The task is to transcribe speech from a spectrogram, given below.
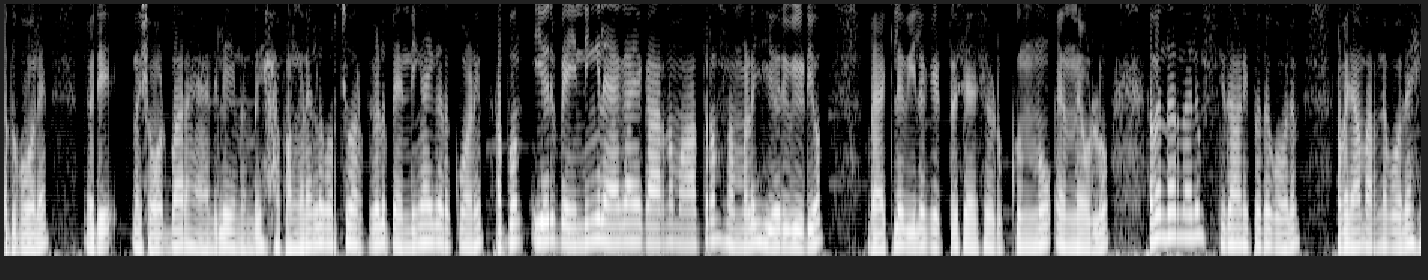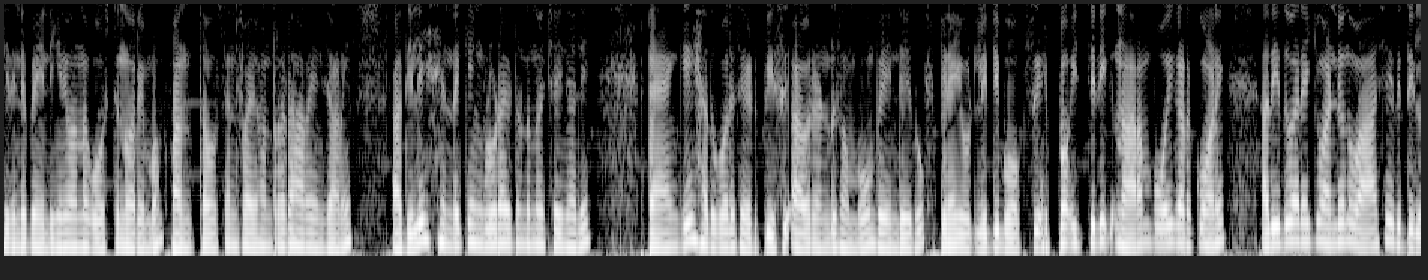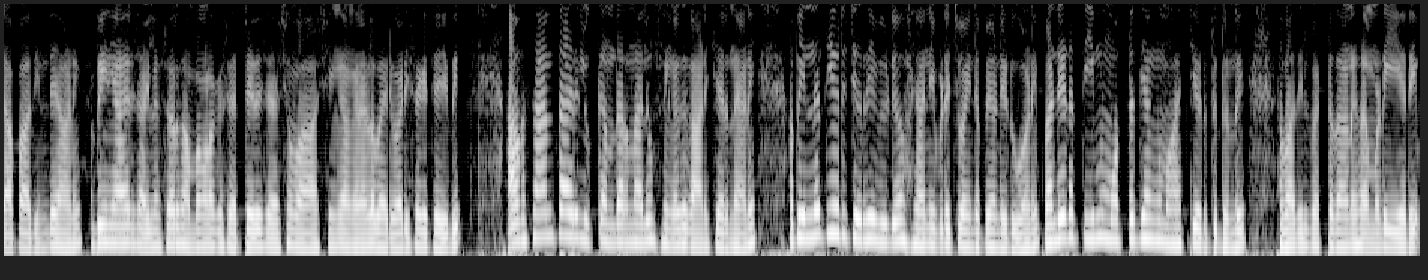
അതുപോലെ ഒരു ഷോർട്ട് ബാർ ഹാൻഡിൽ ചെയ്യുന്നുണ്ട്. അപ്പോൾ അങ്ങനെയുള്ള കുറച്ച് വർക്കുകൾ പെൻഡിങ് ആയി കിടക്കുവാണ്. അപ്പം ഈ ഒരു പെയിന്റിങ് ലാഗായ കാരണം മാത്രം നമ്മൾ ഈ ഒരു വീഡിയോ ബാക്കിലെ വീലൊക്കെ ഇട്ട ശേഷം എടുക്കുന്നു എന്നേ ഉള്ളൂ. അപ്പോൾ എന്തായിരുന്നാലും ഇതാണ് ഇപ്പോഴത്തെ കോലം. അപ്പോൾ ഞാൻ പറഞ്ഞ പോലെ ഇതിന്റെ പെയിന്റിങ്ങിന് വന്ന കോസ്റ്റ് എന്ന് പറയുമ്പോൾ വൺ തൗസൻഡ് ഫൈവ് ഹൺഡ്രഡ് ആ റേഞ്ചാണ് അതിൽ എന്തൊക്കെ ഇൻക്ലൂഡ് ആയിട്ടുണ്ടെന്ന് വെച്ച് കഴിഞ്ഞാൽ ടാങ്ക് അതുപോലെ സൈഡ് പീസ് ആ ഒരു രണ്ട് സംഭവം പെയിന്റ് ചെയ്തു. പിന്നെ യൂട്ടിലിറ്റി ബോക്സ് ഇപ്പോൾ ഇച്ചിരി നിറം പോയി കിടക്കുവാണ്. അത് ഇതുവരേക്ക് വണ്ടി ഒന്ന് വാഷ് ചെയ്തിട്ടില്ല. അപ്പോൾ അതിന്റെ ആണ് അപ്പോൾ ഇനി ആ ഒരു സൈലൻസർ സംഭവങ്ങളൊക്കെ സെറ്റ് ചെയ്ത ശേഷം വാഷിങ് അങ്ങനെയുള്ള പരിപാടീസൊക്കെ ചെയ്ത്. അവസാനത്തെ ആ ഒരു ലുക്ക് എന്തായിരുന്നാലും നിങ്ങൾക്ക് കാണിച്ചു തരുന്നതാണ്. അപ്പോൾ ഇന്നത്തെ ഒരു ചെറിയ വീഡിയോ ഞാൻ ഇവിടെ ജോയിന്റ് അപ്പ് വേണ്ടി പോവാണ്. വണ്ടിയുടെ തീം മൊത്തത്തിൽ അങ്ങ് മാറ്റിയെടുത്തിട്ടുണ്ട് അപ്പോൾ അതിൽ പെട്ടതാണ് നമ്മുടെ ഈ ഒരു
